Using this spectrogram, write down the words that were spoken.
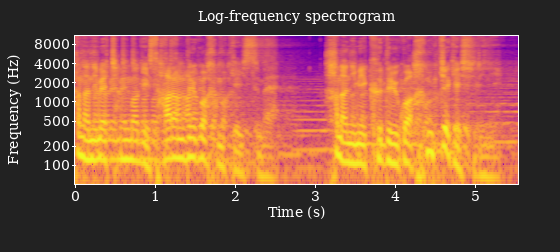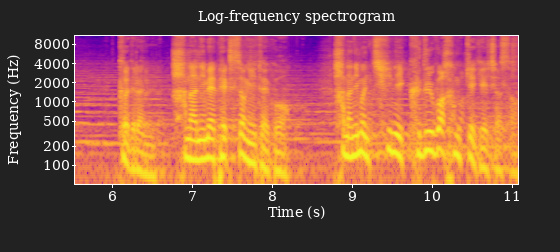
하나님의 장막이 사람들과 함께 있음에 하나님이 그들과 함께 계시리니 그들은 하나님의 백성이 되고 하나님은 친히 그들과 함께 계셔서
